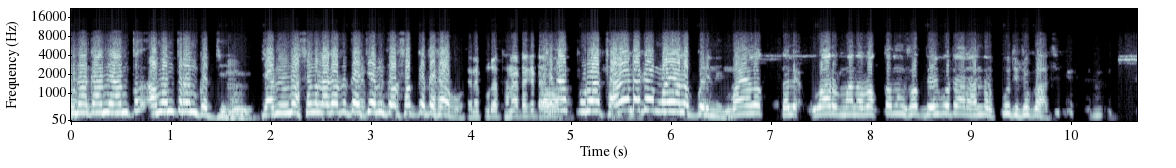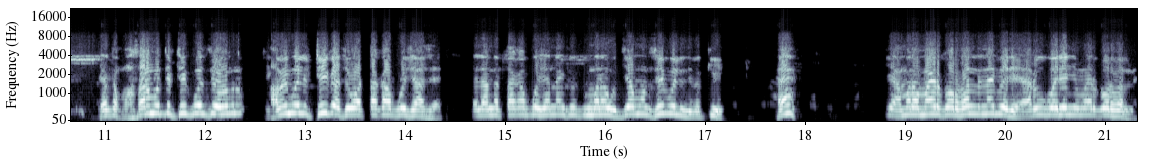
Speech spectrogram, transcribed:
ওনাকে আমি আমন্ত্রণ করছি যে আমি ওনার সঙ্গে লাগাতে চাইছি আমি দর্শককে দেখাবো। পুরো থানাটাকে পুরো ছাড়াটাকে মায়া লাভ করে নিন মায়া লোক তাহলে ওর মানে রক্ত মাংস দেবটা আর পুঁজ ঢুকা আছে। একটা ভাষার মধ্যে ঠিক বলতে হবে না? আমি বলি ঠিক আছে ওর টাকা পয়সা আছে। তাহলে আমার টাকা পয়সা নাই মানে যেমন সেই বলে দিবে কি? হ্যাঁ? কি আমরা মায়ের ফেললে নাই বেরে আর ও বেরিয়েছি মায়ের ফেললে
